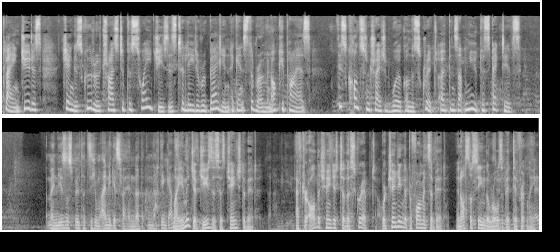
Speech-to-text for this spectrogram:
Playing Judas, Cengiz Görür tries to persuade Jesus to lead a rebellion against the Roman occupiers. This concentrated work on the script opens up new perspectives. Mein Jesusbild hat sich um einiges verändert. Nach den ganzen My image of Jesus has changed a bit. After all the changes to the script, we're changing the performance a bit and also seeing the roles a bit differently. I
